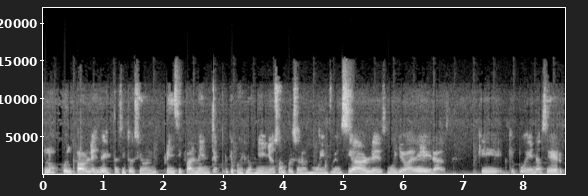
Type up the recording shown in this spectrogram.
los culpables de esta situación principalmente porque pues los niños son personas muy influenciables, muy llevaderas, que, que pueden hacer,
